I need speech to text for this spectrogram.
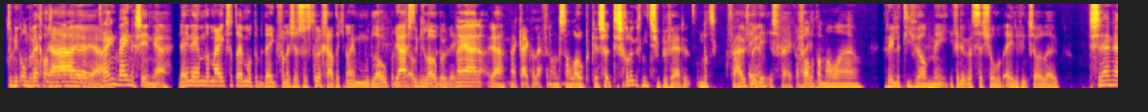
toen ik onderweg was Ja, naar de ja, ja. trein weinig zin, ja. Nee, nee, omdat, maar ik zat helemaal te bedenken van als je straks terug gaat, dat je dan helemaal moet lopen. Dat Ja, een stukje lopen. Nou ja, nou, ja nou, kijk wel even, anders dan loop ik. Het is- gelukkig niet super ver. Omdat ik verhuisd ben, Ede is vrij klein. valt het allemaal eh, relatief wel mee. Ik vind ook het station op Ede vind ik zo leuk. Ze zijn eh,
